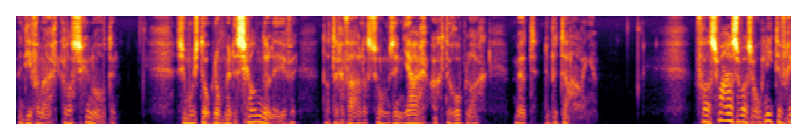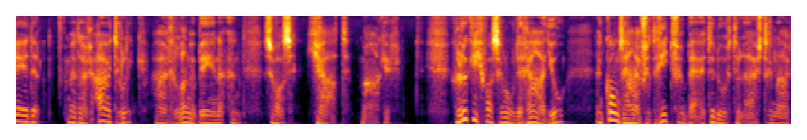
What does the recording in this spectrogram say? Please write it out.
en die van haar klasgenoten. Ze moest ook nog met de schande leven dat haar vader soms een jaar achterop lag met de betalingen. Françoise was ook niet tevreden met haar uiterlijk, haar lange benen en ze was graadmager. Gelukkig was er nog de radio en kon ze haar verdriet verbijten door te luisteren naar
